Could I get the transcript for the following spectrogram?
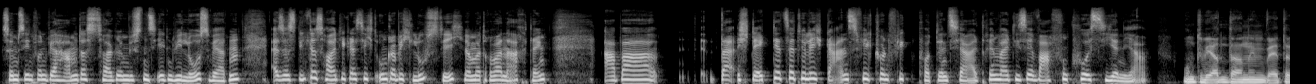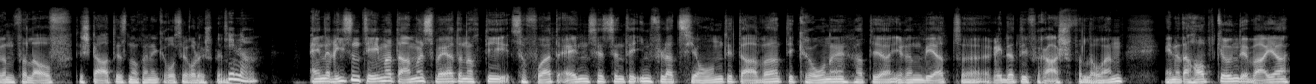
So im Sinn von, wir haben das Zeug, wir müssen es irgendwie loswerden. Also es klingt aus heutiger Sicht unglaublich lustig, wenn man drüber nachdenkt. Aber da steckt jetzt natürlich ganz viel Konfliktpotenzial drin, weil diese Waffen kursieren ja. Und werden dann im weiteren Verlauf des Staates noch eine große Rolle spielen. Genau. Ein Riesenthema damals war ja dann auch die sofort einsetzende Inflation, die da war. Die Krone hatte ja ihren Wert äh, relativ rasch verloren. Einer der Hauptgründe war ja,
